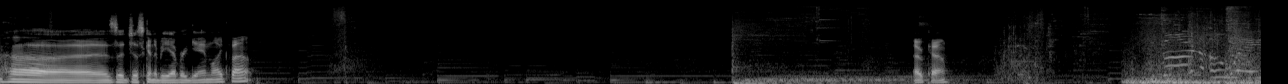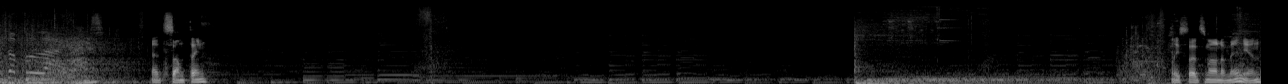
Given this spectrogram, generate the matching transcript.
Uh, is it just going to be every game like that? Okay. That's something. At least that's not a minion.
